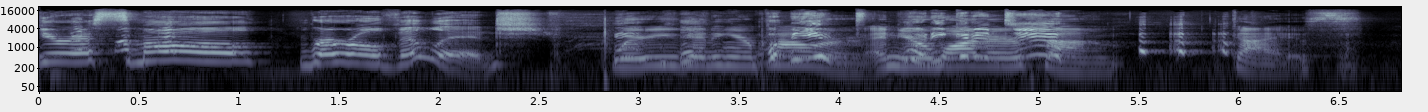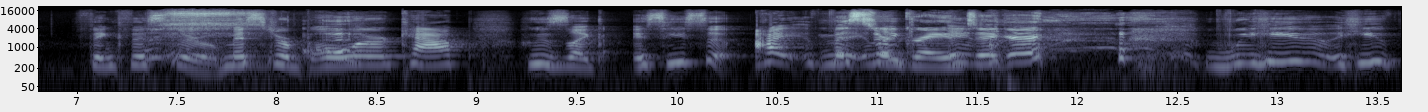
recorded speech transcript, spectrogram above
You're a small rural village. Where are you getting your power you- and your you water from? Guys, think this through. Mr. Bowler Cap, who's like, is he so? I Mr. like, it- Gravedigger. we- he he.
